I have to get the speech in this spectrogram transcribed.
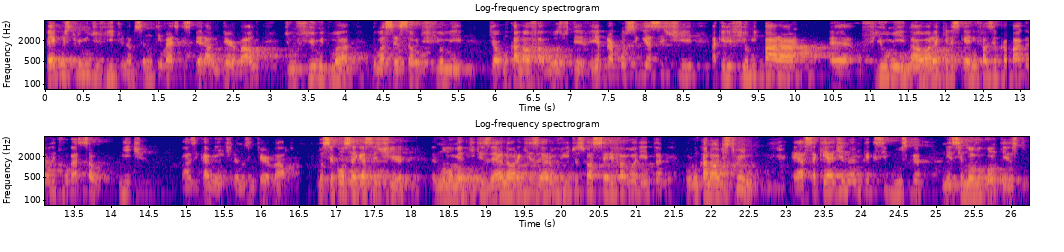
pega um streaming de vídeo, né? você não tem mais que esperar o intervalo de um filme, de uma, de uma sessão de filme de algum canal famoso de TV para conseguir assistir aquele filme e parar é, o filme na hora que eles querem fazer propaganda e divulgação, mídia, basicamente, né, nos intervalos. Você consegue assistir no momento que quiser, na hora que quiser, o vídeo, sua série favorita, por um canal de streaming. Essa que é a dinâmica que se busca nesse novo contexto,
